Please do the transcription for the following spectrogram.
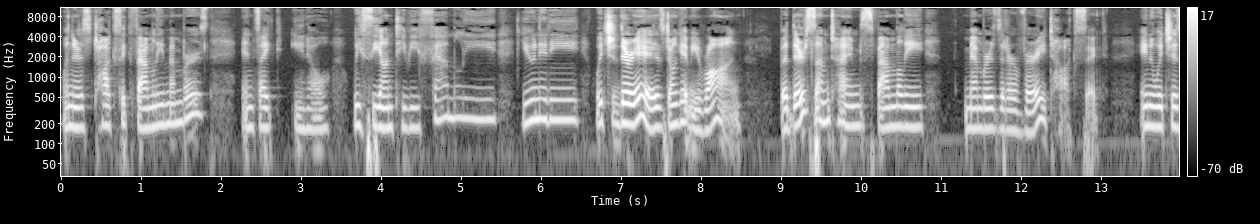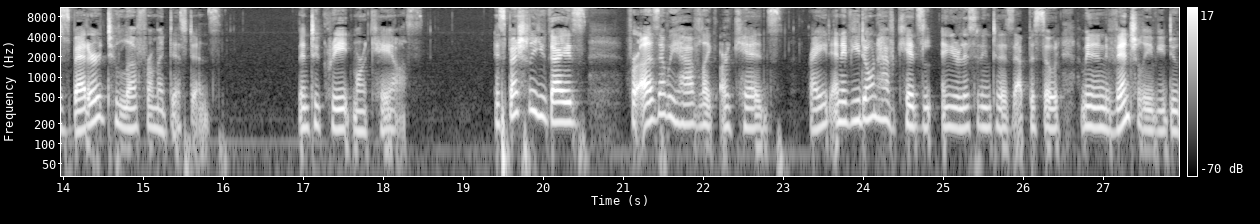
when there's toxic family members. And it's like, you know, we see on TV family, unity, which there is, don't get me wrong. But there's sometimes family members that are very toxic, in which is better to love from a distance than to create more chaos. Especially you guys, for us that we have like our kids, right? And if you don't have kids and you're listening to this episode, I mean, and eventually if you do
